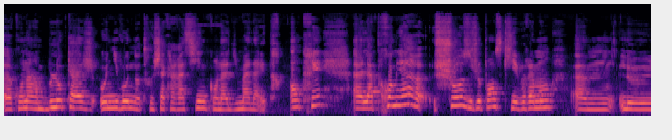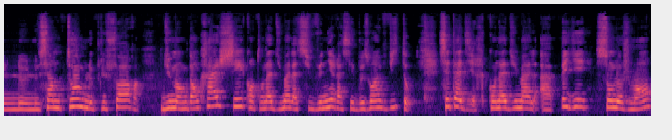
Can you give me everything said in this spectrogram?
euh, qu'on a un blocage au niveau de notre chakra racine, qu'on a du mal à être ancré. Euh, la première chose, je pense, qui est vraiment euh, le, symptôme le plus fort du manque d'ancrage, c'est quand on a du mal à subvenir à ses besoins vitaux. C'est-à-dire qu'on a du mal à payer son logement,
